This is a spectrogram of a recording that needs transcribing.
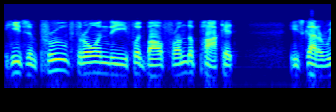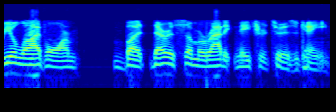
he's improved throwing the football from the pocket. He's got a real live arm, but there is some erratic nature to his game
